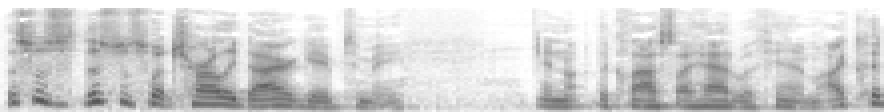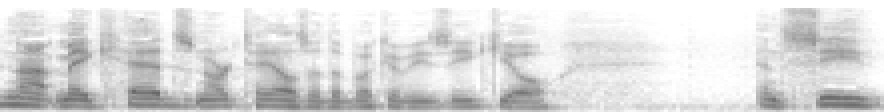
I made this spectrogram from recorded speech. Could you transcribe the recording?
This was, this was what Charlie Dyer gave to me in the class I had with him. I could not make heads nor tails of the book of Ezekiel and see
